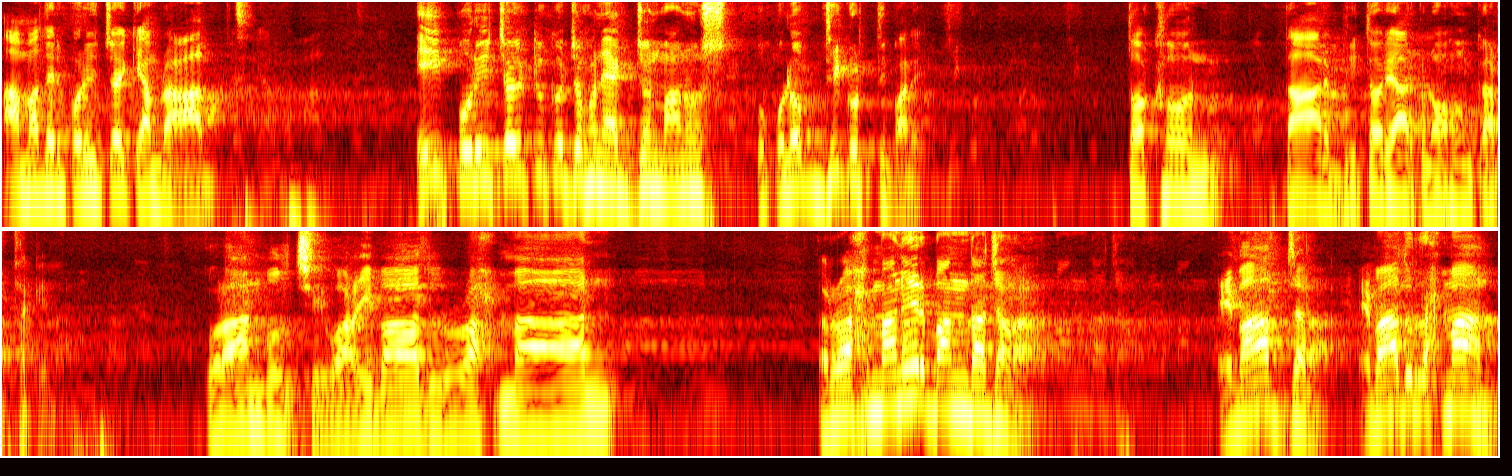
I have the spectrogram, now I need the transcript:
আমাদের পরিচয়কে আমরা আব্দ এই পরিচয়টুকু যখন একজন মানুষ উপলব্ধি করতে পারে, তখন তার ভিতরে আর কোনো অহংকার থাকে না। কোরআন বলছে ওয়াইবাদুর রহমান। রহমানের বান্দা যারা, এবাদ যারা, এবাদুর রহমান।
